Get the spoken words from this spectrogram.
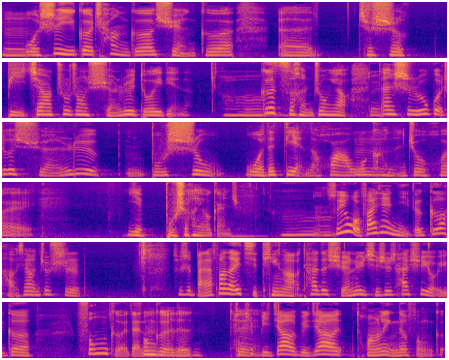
嗯，我是一个唱歌选歌，呃，就是比较注重旋律多一点的，哦歌词很重要。但是如果这个旋律嗯不是我的点的话，我嗯可能就会也不是很有感觉。所以我发现你的歌好像就是就是把它放在一起听啊，它的旋律其实它是有一个风格在风格的对它是比较比较黄龄的风格。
